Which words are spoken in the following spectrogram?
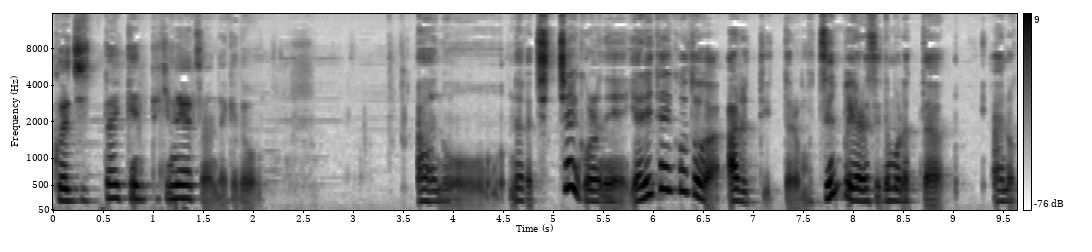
これ実体験的なやつなんだけどあのなんかちっちゃい頃ねやりたいことがあるって言ったらもう全部やらせてもらった。あの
